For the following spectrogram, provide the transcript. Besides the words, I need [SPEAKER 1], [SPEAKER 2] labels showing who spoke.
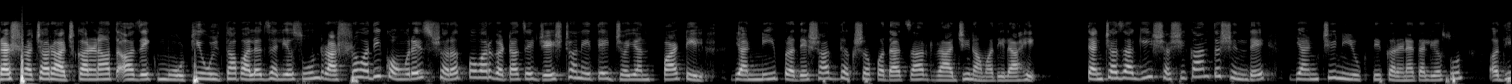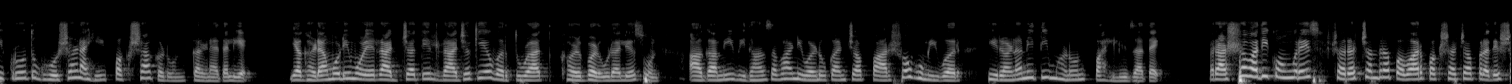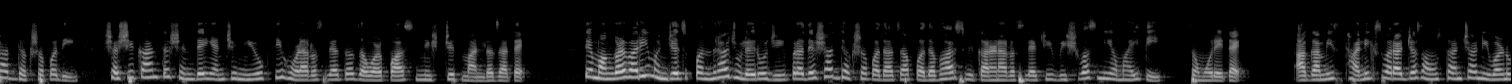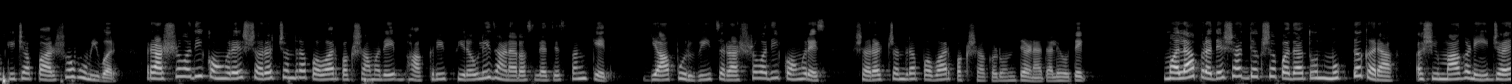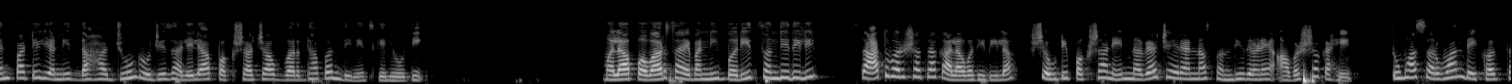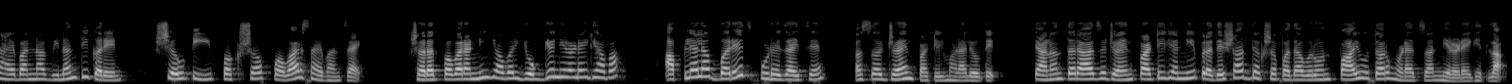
[SPEAKER 1] महाराष्ट्राच्या राजकारणात आज एक मोठी उलथापालथ झाली असून राष्ट्रवादी काँग्रेस शरद पवार गटाचे ज्येष्ठ नेते जयंत पाटील यांनी प्रदेशाध्यक्ष पदाचा राजीनामा दिला आहे. त्यांच्या जागी शशिकांत शिंदे यांची नियुक्ती करण्यात आली असून अधिकृत घोषणाही पक्षाकडून करण्यात आली आहे. या घडामोडीमुळे राज्यातील राजकीय वर्तुळात खळबळ उडाली असून आगामी विधानसभा निवडणुकांच्या पार्श्वभूमीवर ही रणनीती म्हणून पाहिली जात आहे. राष्ट्रवादी काँग्रेस शरदचंद्र पवार पक्षाच्या प्रदेशाध्यक्षपदी शशिकांत शिंदे यांची नियुक्ती होणार असल्याचं जवळपास निश्चित मानलं जात आहे. ते मंगळवारी म्हणजेच पंधरा जुलै रोजी प्रदेशाध्यक्षपदाचा पदभार स्वीकारणार असल्याची विश्वसनीय माहिती समोर येत आहे. आगामी स्थानिक स्वराज्य संस्थांच्या निवडणुकीच्या पार्श्वभूमीवर राष्ट्रवादी काँग्रेस शरदचंद्र पवार पक्षामध्ये भाकरी फिरवली जाणार असल्याचे संकेत यापूर्वीच राष्ट्रवादी काँग्रेस शरदचंद्र पवार पक्षाकडून देण्यात आले होते. मला प्रदेशाध्यक्ष पदातून मुक्त करा अशी मागणी जयंत पाटील यांनी दहा जून रोजी झालेल्या पक्षाच्या वर्धापन दिनीच केली होती. मला पवार साहेबांनी बरीच संधी दिली सात वर्षाचा कालावधी दिला शेवटी पक्षाने नव्या चेहऱ्यांना संधी देणे आवश्यक आहे. तुम्हा सर्वांदेखत साहेबांना विनंती करेन शेवटी पक्ष पवार साहेबांचा आहे. शरद पवारांनी यावर योग्य निर्णय घ्यावा आपल्याला बरेच पुढे जायचे असं जयंत पाटील म्हणाले होते. त्यानंतर आज जयंत पाटील यांनी प्रदेशाध्यक्षपदावरून पायउतार पाय उतार होण्याचा निर्णय घेतला.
